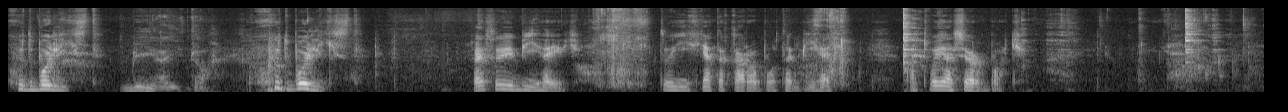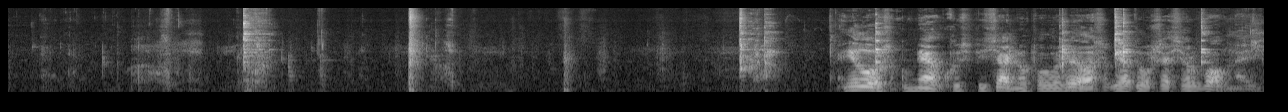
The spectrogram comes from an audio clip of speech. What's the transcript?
Футболіст. Бігай там. Футболіст. Хай собі бігають. То їхня така робота бігать. А твоя сьорбать. І ложку м'яку спеціально положила, щоб я довше сьорбав неї.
